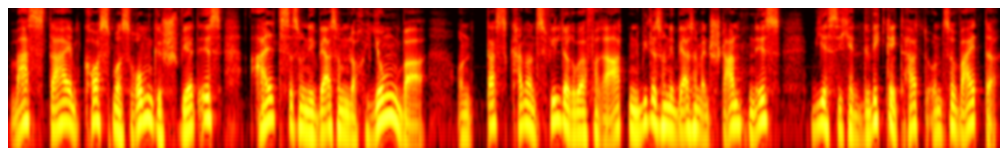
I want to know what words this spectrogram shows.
was da im Kosmos rumgeschwirrt ist, als das Universum noch jung war. Und das kann uns viel darüber verraten, wie das Universum entstanden ist, wie es sich entwickelt hat und so weiter.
